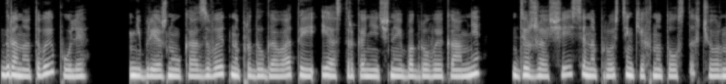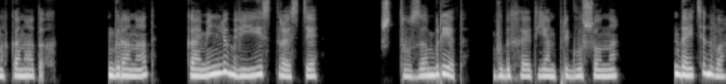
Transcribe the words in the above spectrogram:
Гранатовые пули. Небрежно указывает на продолговатые и остроконечные багровые камни, держащиеся на простеньких, но толстых черных канатах. Гранат Камень любви и страсти. «Что за бред?» — выдыхает Ян приглушенно. «Дайте два»,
